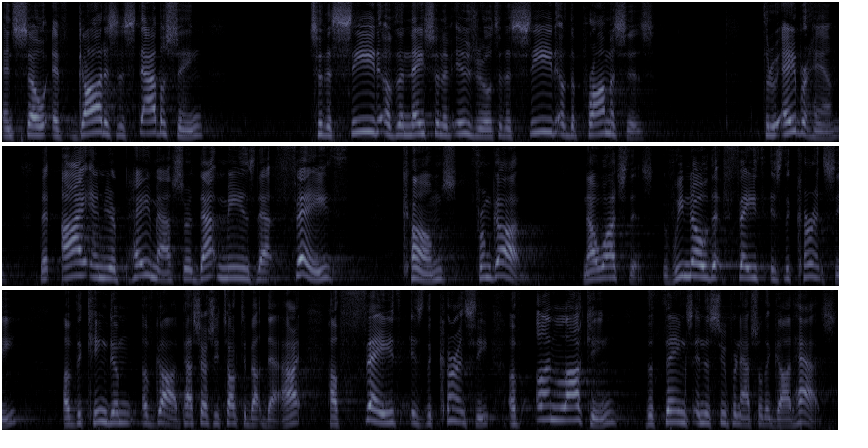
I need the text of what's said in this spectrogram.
And so, if God is establishing to the seed of the nation of Israel, to the seed of the promises through Abraham, that I am your paymaster, that means that faith comes from God. Now, watch this. If we know that faith is the currency of the kingdom of God, Pastor Ashley talked about that? How faith is the currency of unlocking the things in the supernatural that God has.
